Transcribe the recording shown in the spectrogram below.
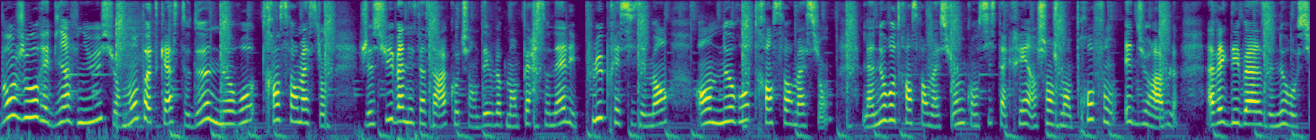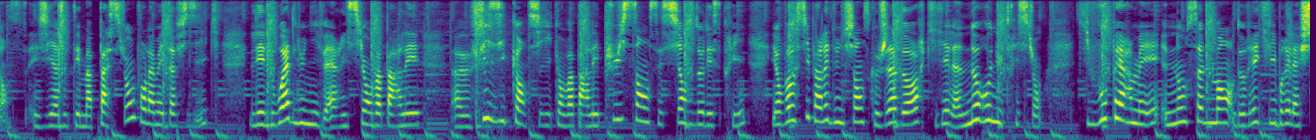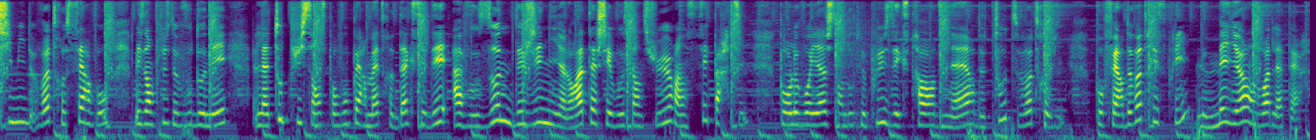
Bonjour et bienvenue sur mon podcast de neurotransformation. Je suis Vanessa Sarah, coach en développement personnel et plus précisément en neurotransformation. La neurotransformation consiste à créer un changement profond et durable avec des bases de neurosciences. Et j'y ai ajouté ma passion pour la métaphysique, les lois de l'univers. Ici, on va parler euh, physique quantique, on va parler puissance et science de l'esprit. Et on va aussi parler d'une science que j'adore qui est la neuronutrition vous permet non seulement de rééquilibrer la chimie de votre cerveau, mais en plus de vous donner la toute puissance pour vous permettre d'accéder à vos zones de génie. Alors attachez vos ceintures, hein, c'est parti pour le voyage sans doute le plus extraordinaire de toute votre vie, pour faire de votre esprit le meilleur endroit de la Terre.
